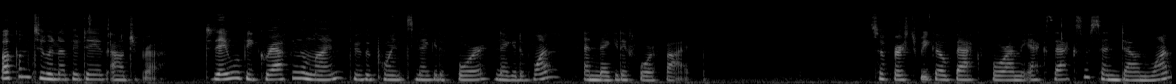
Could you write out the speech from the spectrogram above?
Welcome to another day of algebra. Today we'll be graphing a line through the points negative 4, negative 1, and negative 4, 5. So first we go back 4 on the x-axis and down 1.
